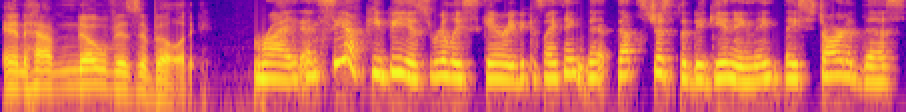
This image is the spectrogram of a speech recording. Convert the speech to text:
and have no visibility. Right. And CFPB is really scary because I think that that's just the beginning. They, they started this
